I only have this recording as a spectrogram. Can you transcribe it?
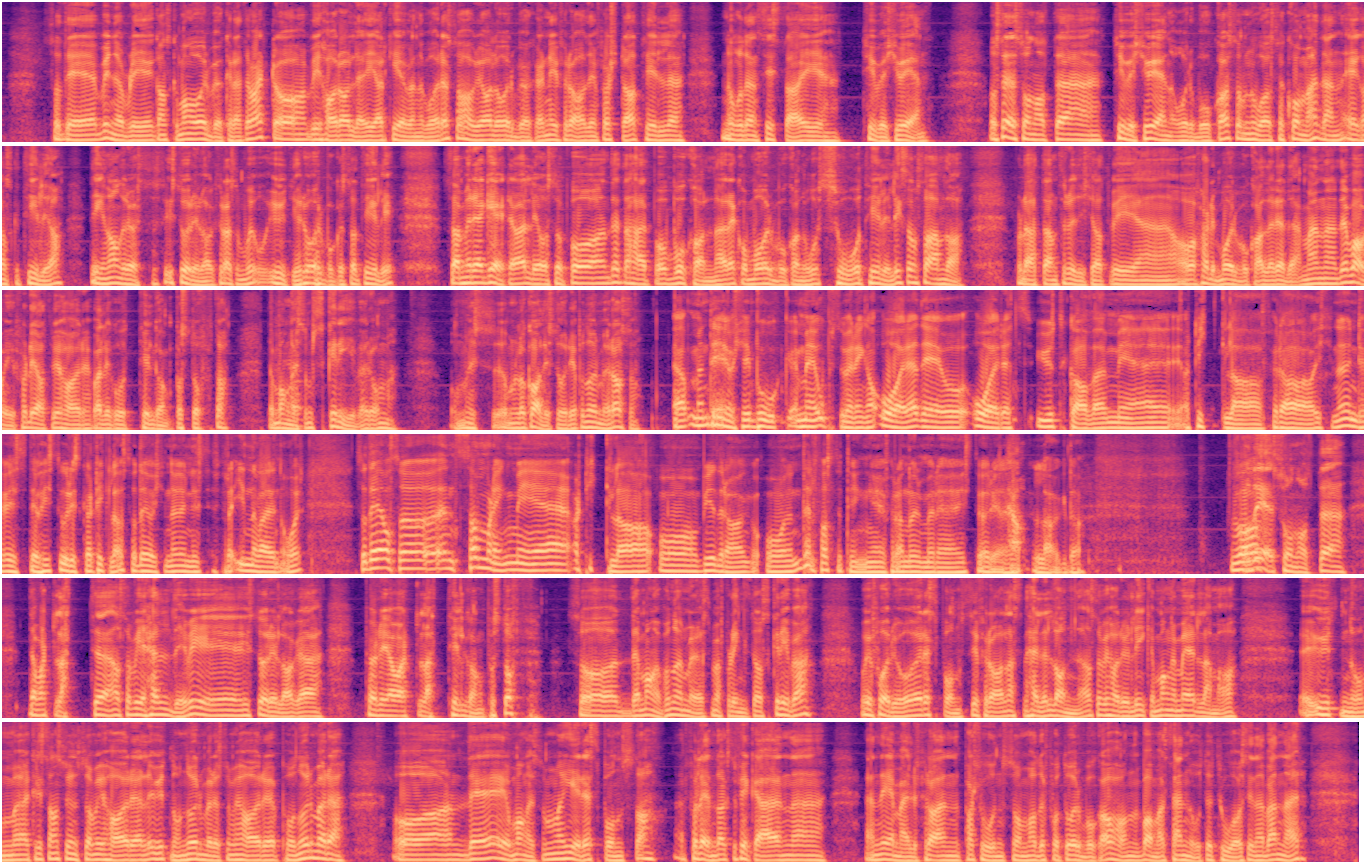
Så det begynner å bli ganske mange årbøker etter hvert. Og vi har alle i arkivene våre, så har vi alle årbøkene fra den første til nå den siste i 2021. Og så er det sånn at uh, 2021-årboka, som nå altså kommer, den er ganske tidlig. ja. Det er ingen andre historielag tror jeg, som utgir årboka så tidlig. Så de reagerte veldig også på dette her på bokhandelen. Her jeg kom med årboka nå så tidlig, liksom, sa de da. Fordi at de trodde ikke at vi uh, var ferdig med årboka allerede. Men uh, det var vi, fordi at vi har veldig god tilgang på stoff. da. Det er mange som skriver om, om, om lokalhistorie på Nordmøre, altså. Ja, Men det er jo ikke en bok med oppsummering av året, det er jo årets utgave med artikler fra ikke nødvendigvis, Det er jo historiske artikler, så det er jo ikke nødvendigvis fra inneværende år. Så det er altså en samling med artikler og bidrag og en del faste ting fra Nordmøre Historielag, da. Hva? Og det er sånn at det, det har vært lett altså Vi er heldige, vi i historielaget, for det har vært lett tilgang på stoff. Så det er mange på Nordmøre som er flinke til å skrive. Og vi får jo respons fra nesten hele landet. altså Vi har jo like mange medlemmer eh, utenom eh, Kristiansund som vi har, eller utenom Nordmøre som vi har eh, på Nordmøre. Og det er jo mange som gir respons, da. Forleden dag så fikk jeg en, e-mail fra en person som hadde fått årboka, og han ba meg sende henne til to av sine venner.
